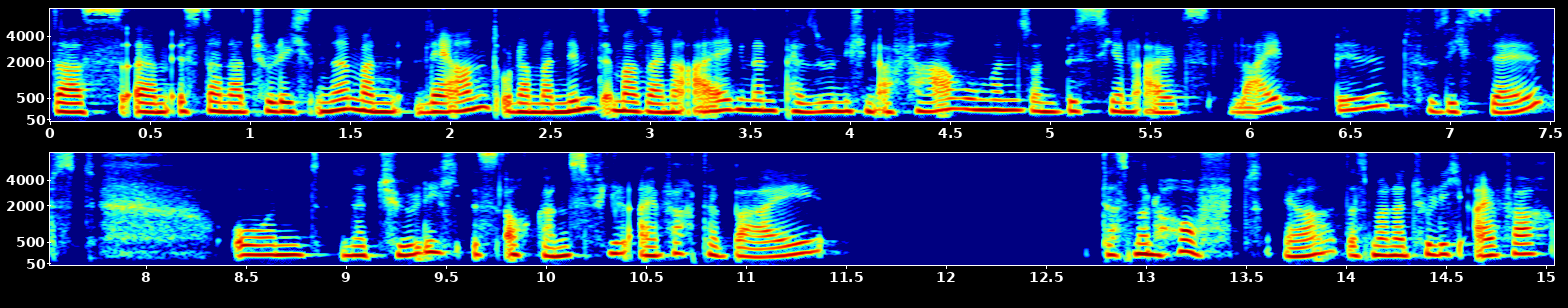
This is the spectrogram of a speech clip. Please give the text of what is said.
das ähm, ist dann natürlich, ne, man lernt oder man nimmt immer seine eigenen persönlichen Erfahrungen so ein bisschen als Leitbild für sich selbst. Und natürlich ist auch ganz viel einfach dabei, dass man hofft, ja, dass man natürlich einfach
